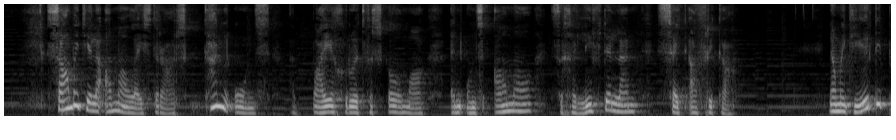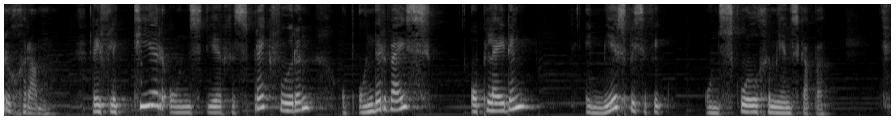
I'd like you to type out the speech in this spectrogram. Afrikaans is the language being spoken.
Saam met julle almal luisteraars kan ons 'n baie groot verskil maak in ons almal se geliefde land Suid-Afrika. Nou met hierdie program reflekteer ons deur gesprekvoering op onderwys, opleiding en meer spesifiek ons skoolgemeenskappe.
